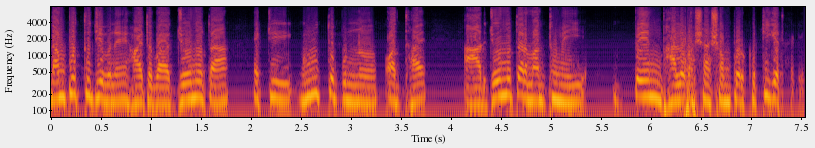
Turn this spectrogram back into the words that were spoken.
দাম্পত্য জীবনে হয়তোবা যৌনতা একটি গুরুত্বপূর্ণ অধ্যায়, আর যৌনতার মাধ্যমেই প্রেম, ভালোবাসা সম্পর্ক টিকে থাকে।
